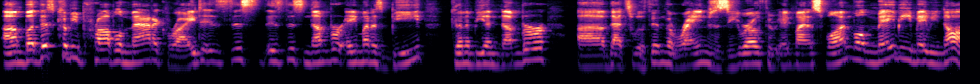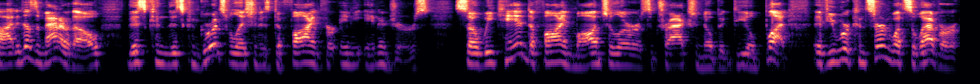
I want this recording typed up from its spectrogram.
Um, but this could be problematic, right? Is this is this number A minus B going to be a number uh, that's within the range 0 through n minus 1? Well, maybe, maybe not. It doesn't matter, though. This, con this congruence relation is defined for any integers. So we can define modular subtraction, no big deal. But if you were concerned whatsoever,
